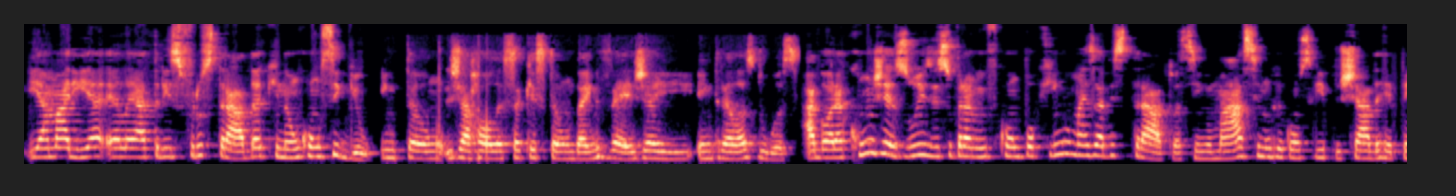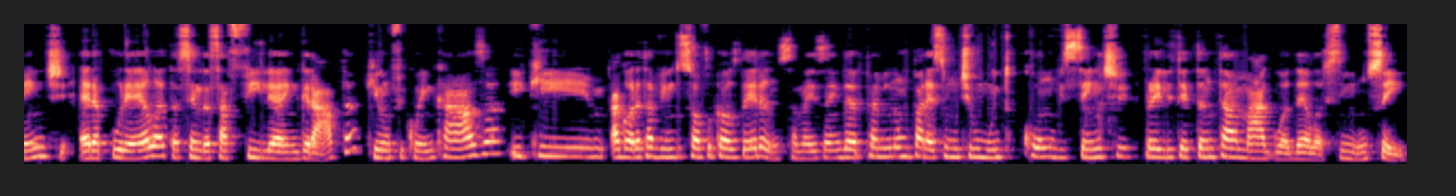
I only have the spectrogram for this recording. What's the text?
e a Maria ela é atriz frustrada que não conseguiu. Então já rola essa questão da inveja aí entre elas duas. Agora com Jesus isso para mim ficou um pouquinho mais abstrato, assim, o máximo que eu consegui puxar de repente era por ela tá sendo essa filha ingrata que não ficou em casa e que agora tá vindo só por causa da herança, mas ainda para mim não parece um motivo muito convincente para ele ter tanta mágoa dela, assim, não sei.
